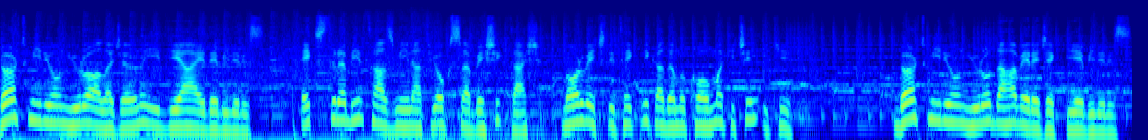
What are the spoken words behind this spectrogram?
4 milyon euro alacağını iddia edebiliriz. Ekstra bir tazminat yoksa Beşiktaş, Norveçli teknik adamı kovmak için 2 4 milyon euro daha verecek diyebiliriz.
